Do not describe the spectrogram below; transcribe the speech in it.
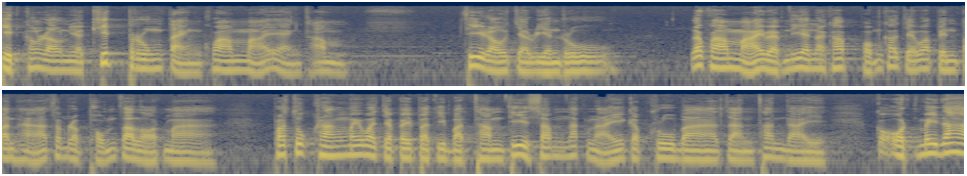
จิตของเราเนี่ยคิดปรุงแต่งความหมายแห่งธรรมที่เราจะเรียนรู้ และความหมายแบบนี้นะครับ ผมเข้าใจว่าเป็นปัญหาสำหรับผมตลอดมา เพราะทุกครั้งไม่ว่าจะไปปฏิบัติธรรมที่ซ้ำนักไหนกับครูบาอาจารย์ท่านใด ก็อดไม่ได้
